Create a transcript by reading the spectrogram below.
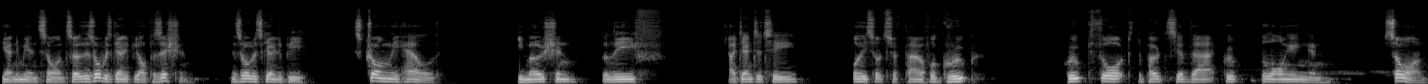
the enemy and so on. So there's always going to be opposition. There's always going to be strongly held emotion, belief, identity, all these sorts of powerful group group thought, the potency of that, group belonging and so on.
